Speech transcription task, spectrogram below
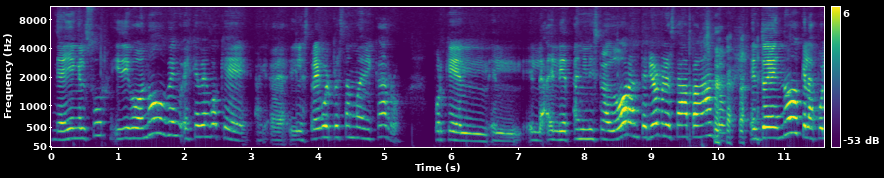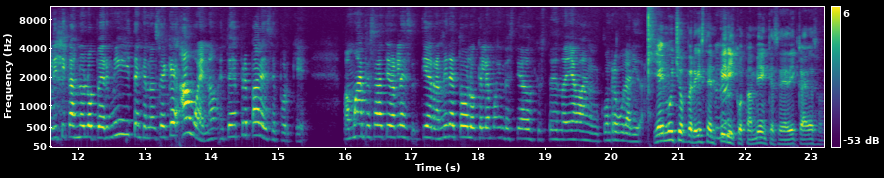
de ahí en el sur y dijo, no, vengo, es que vengo a que y les traigo el préstamo de mi carro, porque el, el, el, el, administrador anterior me lo estaba pagando. Entonces, no, que las políticas no lo permiten, que no sé qué. Ah, bueno, entonces prepárese porque Vamos a empezar a tirarles tierra. Mire todo lo que le hemos investigado que ustedes no llevan con regularidad. Y hay mucho periodista empírico también que se dedica a eso.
